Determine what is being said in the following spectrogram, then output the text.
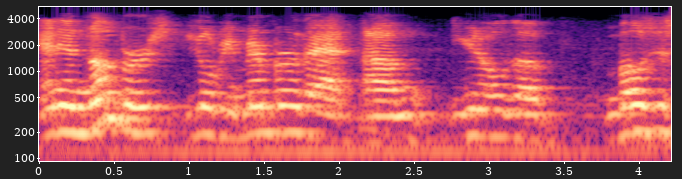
And in Numbers, you'll remember that um, you know the Moses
